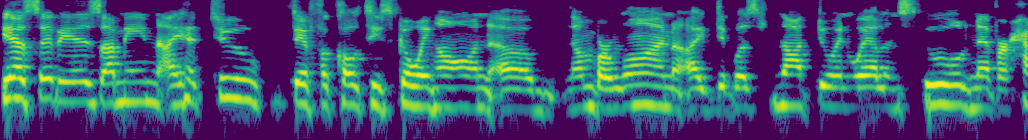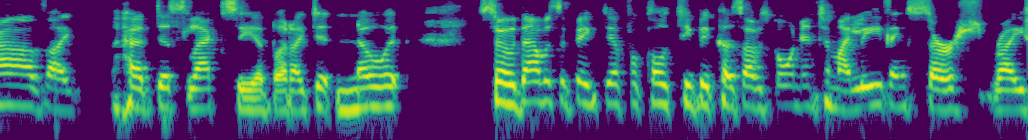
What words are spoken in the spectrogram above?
Yes, it is. I mean, I had two difficulties going on. Um, number one, I did, was not doing well in school, never have. I had dyslexia, but I didn't know it. So that was a big difficulty because I was going into my leaving cert right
